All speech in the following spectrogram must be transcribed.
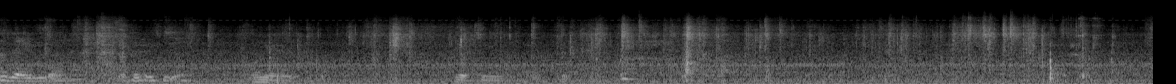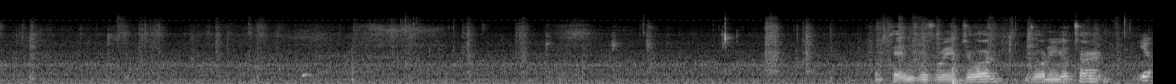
Okay, you go. 28, 15. Okay, we just read Jordan. Jordan, your turn. Yep.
